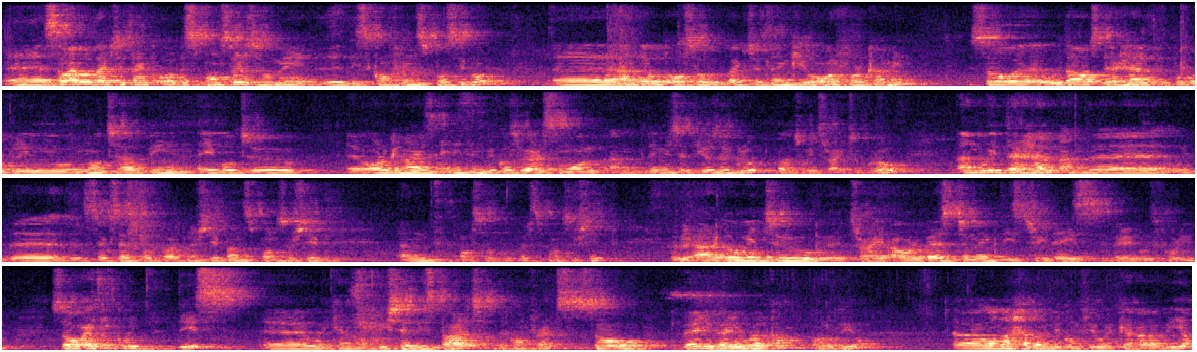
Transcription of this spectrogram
Uh, so I would like to thank all the sponsors who made uh, this conference possible. Uh, and I would also like to thank you all for coming. So uh, without their help, probably we would not have been able to uh, organize anything because we are a small and limited user group, but we try to grow. And with their help and uh, with the, the successful partnership and sponsorship, and also Google sponsorship, we are going to uh, try our best to make these three days very good for you. So I think with this, uh, we can officially start the conference. So very, very welcome, all of you. Uh, ومرحبا بكم في ويكا عربية.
